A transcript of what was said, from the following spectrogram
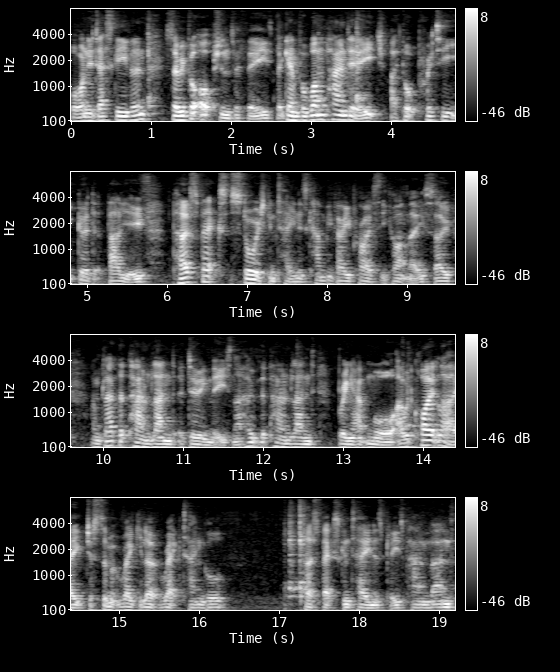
Or on your desk even. So we've got options with these. But again, for one pound each, I thought pretty good value. Perspex storage containers can be very pricey, can't they? So I'm glad that Poundland are doing these and I hope that Poundland bring out more. I would quite like just some regular rectangle Perspex containers, please, Poundland.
